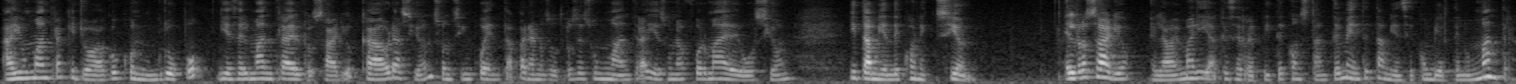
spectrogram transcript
Hay un mantra que yo hago con un grupo y es el mantra del rosario. Cada oración son 50, para nosotros es un mantra y es una forma de devoción y también de conexión. El rosario, el Ave María, que se repite constantemente, también se convierte en un mantra.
